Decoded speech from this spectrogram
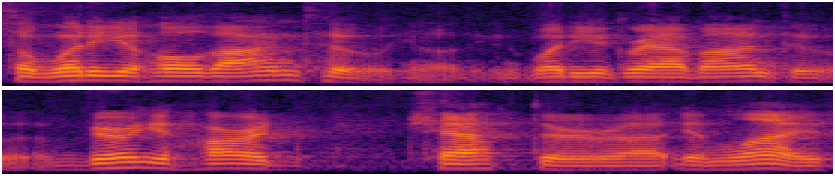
So what do you hold on to? You know, what do you grab onto? Very hard chapter uh, in life,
